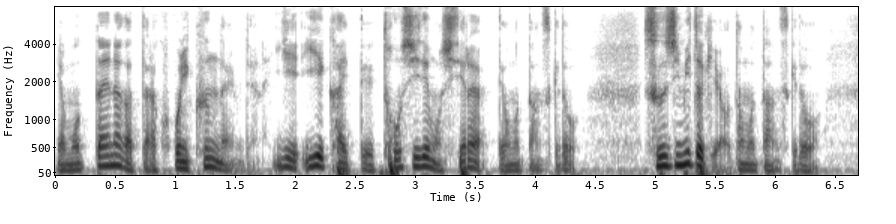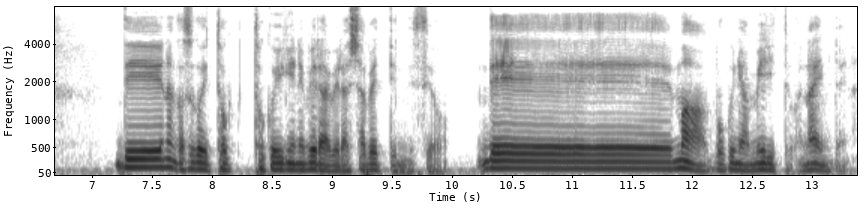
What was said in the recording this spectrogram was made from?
いや、もったいなかったらここに来んなよみたいな。家、家帰って投資でもしてろよって思ったんですけど、数字見とけよと思ったんですけど、で、なんかすごい得意げにベラベラ喋ってるんですよ。で、まあ僕にはメリットがないみたいな。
